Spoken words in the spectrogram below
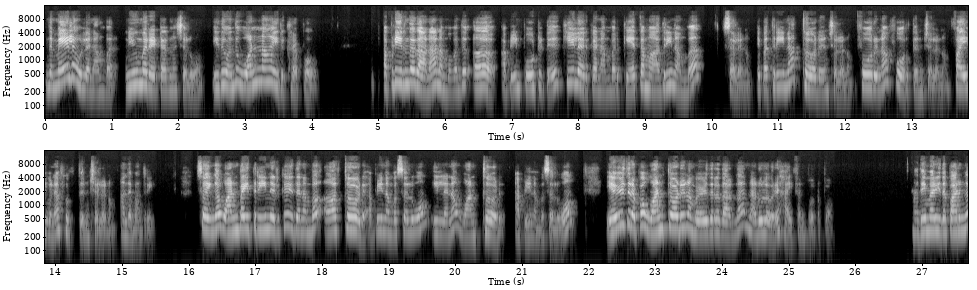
இந்த மேல உள்ள நம்பர் நியூமரேட்டர்னு சொல்லுவோம். இது வந்து ஒன்னா இருக்கிறப்போ அப்படி இருந்ததானா நம்ம வந்து அ அப்படின்னு போட்டுட்டு கீழே இருக்க நம்பருக்கு ஏத்த மாதிரி நம்ம சொல்லணும். இப்ப த்ரீனா தேர்டுன்னு சொல்லணும். ஃபோர்னா ஃபோர்த்துன்னு சொல்லணும். ஃபைவ்னா ஃபிஃப்த்னு சொல்லணும். அந்த மாதிரி. ஸோ இங்க ஒன் பை த்ரீன்னு இருக்கு. இதை நம்ம அ தேர்ட் அப்படின்னு நம்ம சொல்லுவோம். இல்லைன்னா ஒன் தேர்ட் அப்படின்னு நம்ம சொல்லுவோம். எழுதுறப்போ ஒன் தேர்டு நம்ம எழுதுறதா இருந்தா நடுவில் ஒரு ஹைஃபன் போட்டுப்போம். அதே மாதிரி இதை பாருங்க.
